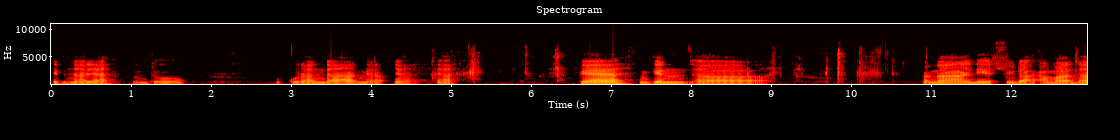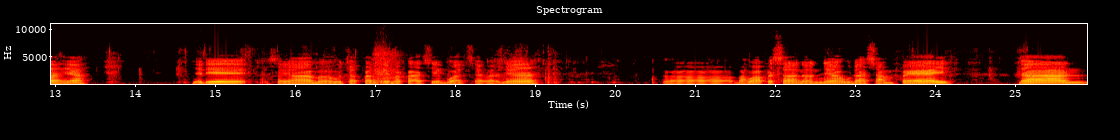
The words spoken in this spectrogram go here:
Ini benar ya untuk ukuran dan mereknya ya oke mungkin uh, karena ini sudah amanah ya. Jadi saya mengucapkan terima kasih buat sewernya uh, bahwa pesanannya udah sampai dan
